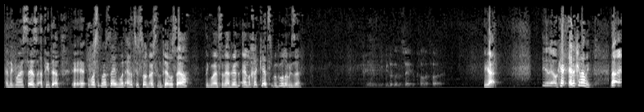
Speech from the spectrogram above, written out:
And the Gemara says, Atita, uh, what's the Gemara say when Eretz Yisrael nursed in Terosea? The Gemara in Sanhedrin, En lecha ketz megula mizeh. if you look at the Sefer Kol HaTor, Yeah. Yeah, okay, and economic. Now,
